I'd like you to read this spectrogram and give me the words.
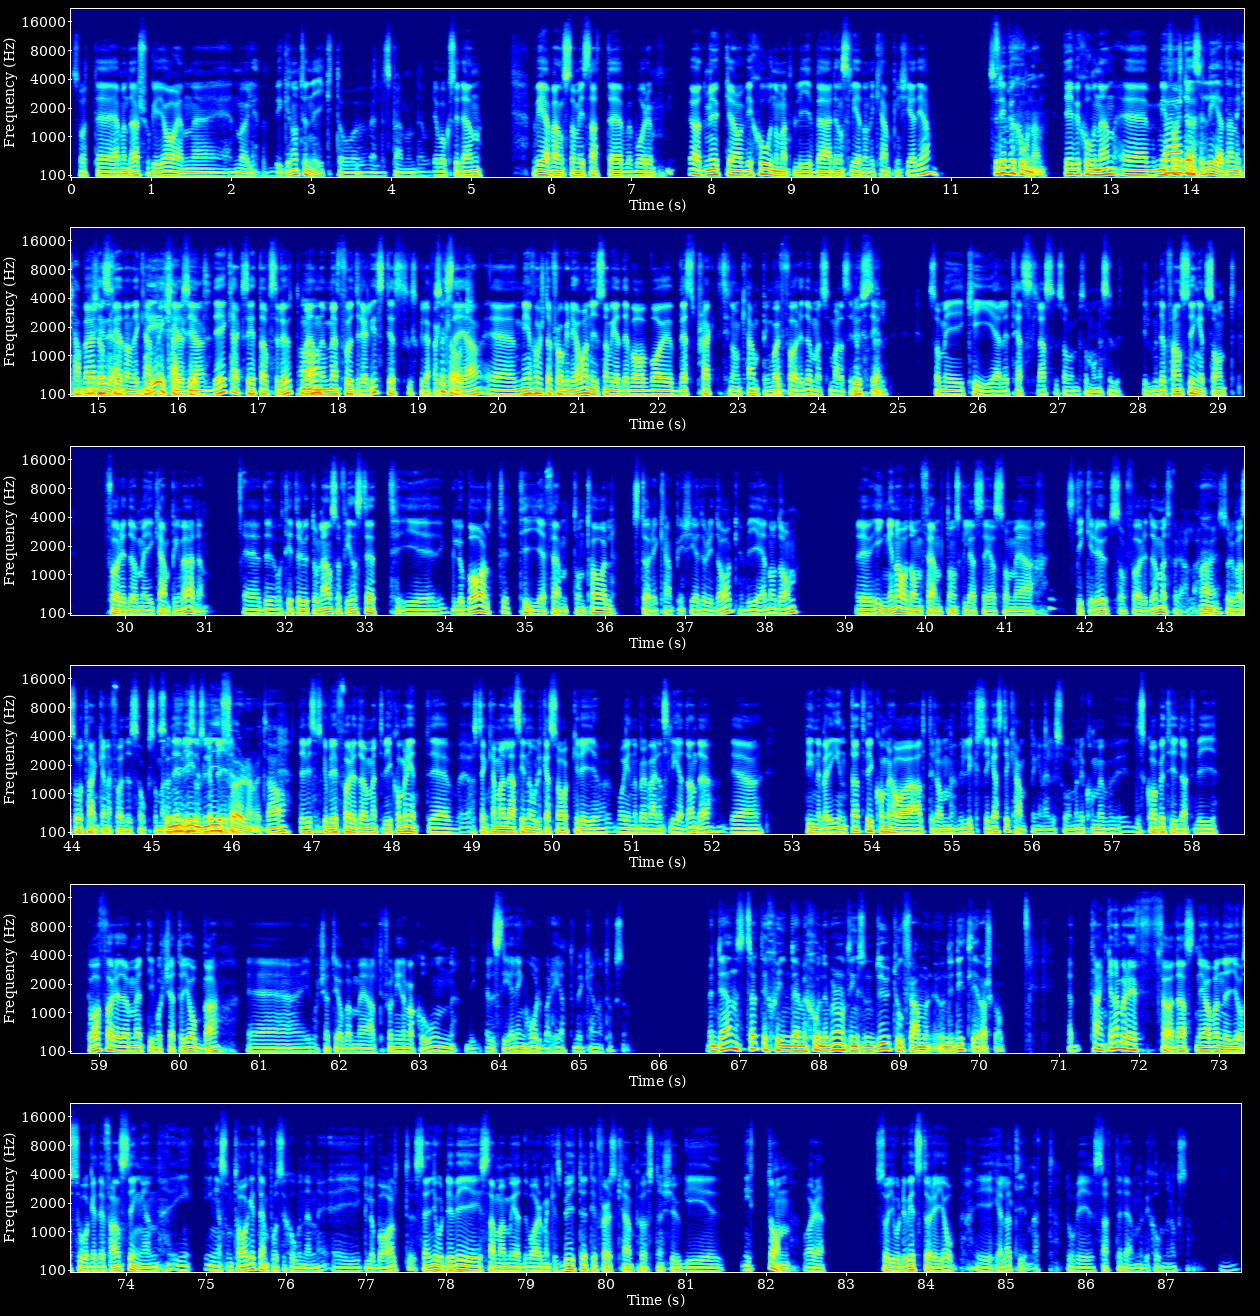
Så att eh, även där såg jag en, eh, en möjlighet att bygga något unikt och väldigt spännande. Och det var också i den vevan som vi satte vår ödmjuka vision om att bli världens ledande campingkedja. Så det är visionen? Det är visionen. Eh, min världens första, ledande campingkedja. Världens ledande campingkedja. Det det är kaxigt absolut, ja. men, men fullt realistiskt skulle jag faktiskt Såklart. säga. Eh, min första fråga när jag var ny som vd var vad är best practice inom camping? Vad är föredömet som alla ser upp till? Som i Ikea eller Tesla som, som många ser upp till. Men det fanns ju inget sånt föredöme i campingvärlden. Eh, och tittar utomlands så finns det ett globalt 10-15-tal större campingkedjor idag. Vi är en av dem. Men det är ingen av de 15 skulle jag säga som är, sticker ut som föredömet för alla. Nej. Så det var så tankarna föddes också. Så ni vill bli, bli föredömet? Ja. Det är vi som ska bli föredömet. Vi kommer inte, sen kan man läsa in olika saker i vad innebär världens ledande. Det, det innebär inte att vi kommer ha alltid de lyxigaste campingarna eller så, men det, kommer, det ska betyda att vi ska vara föredömet i vårt sätt att jobba. Eh, I vårt sätt att jobba med allt från innovation, digitalisering, hållbarhet och mycket annat också. Men den strategin, den visionen, var någonting som du tog fram under ditt ledarskap? Tankarna började födas när jag var ny och såg att det fanns ingen, ingen som tagit den positionen i globalt. Sen gjorde vi i samband med varumärkesbytet till First Camp hösten 2019 var det, så gjorde vi ett större jobb i hela teamet då vi satte den visionen också. Mm.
